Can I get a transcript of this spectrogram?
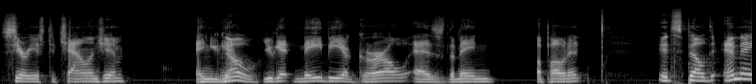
serious to challenge him. And you get No. you get maybe a girl as the main opponent. It's spelled M A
